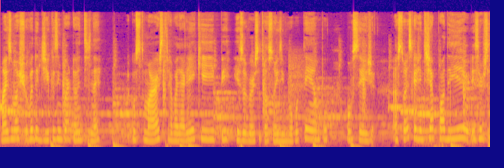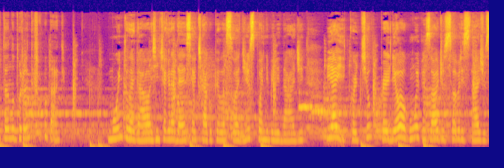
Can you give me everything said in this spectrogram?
Mais uma chuva de dicas importantes, né? Acostumar-se a trabalhar em equipe, resolver situações em pouco tempo, ou seja, ações que a gente já pode ir exercitando durante a faculdade. Muito legal, a gente agradece ao Thiago pela sua disponibilidade. E aí, curtiu? Perdeu algum episódio sobre estágios?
